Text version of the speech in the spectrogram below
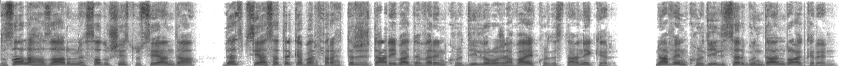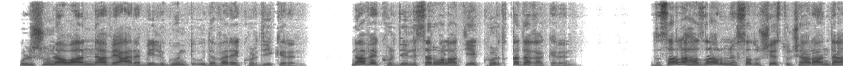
دە ساڵە 1963یاندا دەست سیاسەتە کە بەرفرەتر ژ تعریبا دەڤەرن کوردی لە ڕۆژاوای کوردستانی کرد ناوێن کوردی لەسەر گوندان ڕاکردن وشوناوان ناوێ عەربی لە گوند و دەڤەرێ کوردی کرن ناوێ کوردی لەسەر وڵاتیە کورد قەدەغەکردن دە ساڵە 1964دا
